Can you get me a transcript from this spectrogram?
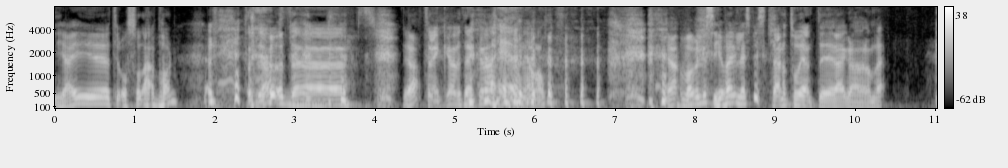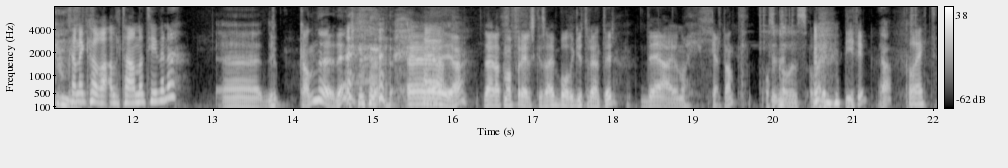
Jeg tror også det er barn. Ja, det, Ja. trenger ikke, vi trenger ikke være enige om alt. Ja, hva vil det si å være lesbisk? Det er når to jenter er glad i hverandre. Kan jeg høre alternativene? Uh, du kan høre det. Uh, Ja, ja. ja. Det er at man forelsker seg i både gutter og jenter. Det er jo noe helt annet. Også kalles å være bifil. Korrekt.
